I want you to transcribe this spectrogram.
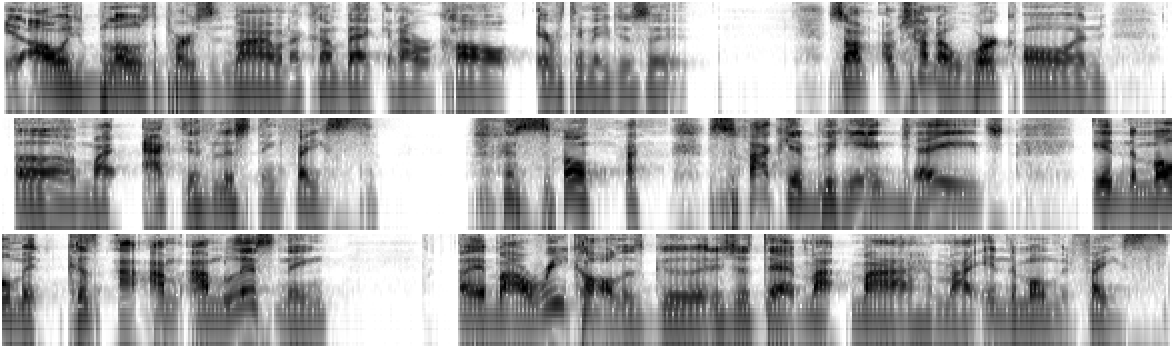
it always blows the person's mind when I come back and I recall everything they just said. So I'm, I'm trying to work on uh, my active listening face, so so I can be engaged in the moment because I'm I'm listening. Uh, my recall is good. It's just that my my my in the moment face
